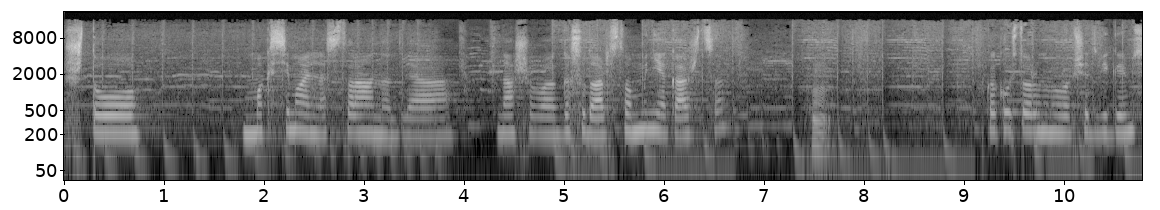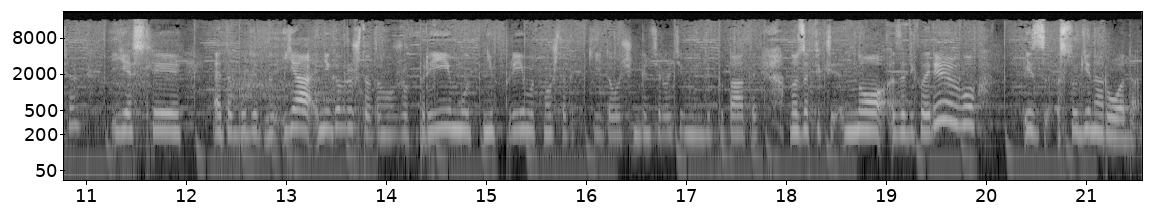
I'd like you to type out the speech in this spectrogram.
что максимально странно для нашего государства, мне кажется. М. В какую сторону мы вообще двигаемся? Если это будет... ну, Я не говорю, что там уже примут, не примут, может, это какие-то очень консервативные депутаты, но, зафикси... но задекларировали его из «Слуги народа».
